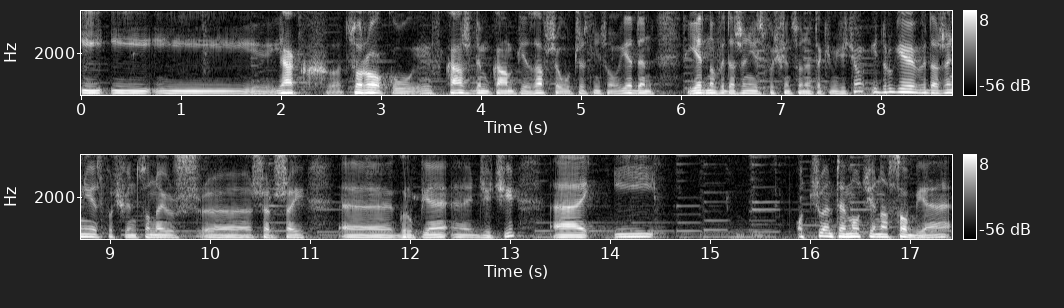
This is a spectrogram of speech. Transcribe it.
I, i, I jak co roku w każdym kampie zawsze uczestniczą jeden, jedno wydarzenie jest poświęcone takim dzieciom i drugie wydarzenie jest poświęcone już e, szerszej e, grupie dzieci. I odczułem te emocje na sobie.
